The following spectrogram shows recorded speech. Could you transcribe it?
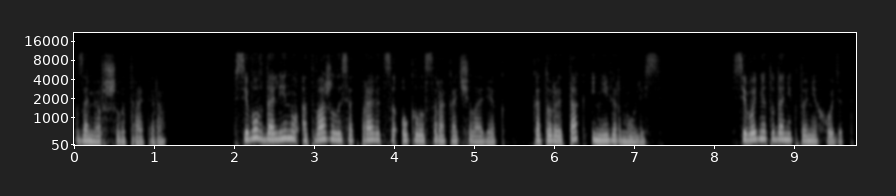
замерзшего траппера. Всего в долину отважилось отправиться около 40 человек, которые так и не вернулись. Сегодня туда никто не ходит.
